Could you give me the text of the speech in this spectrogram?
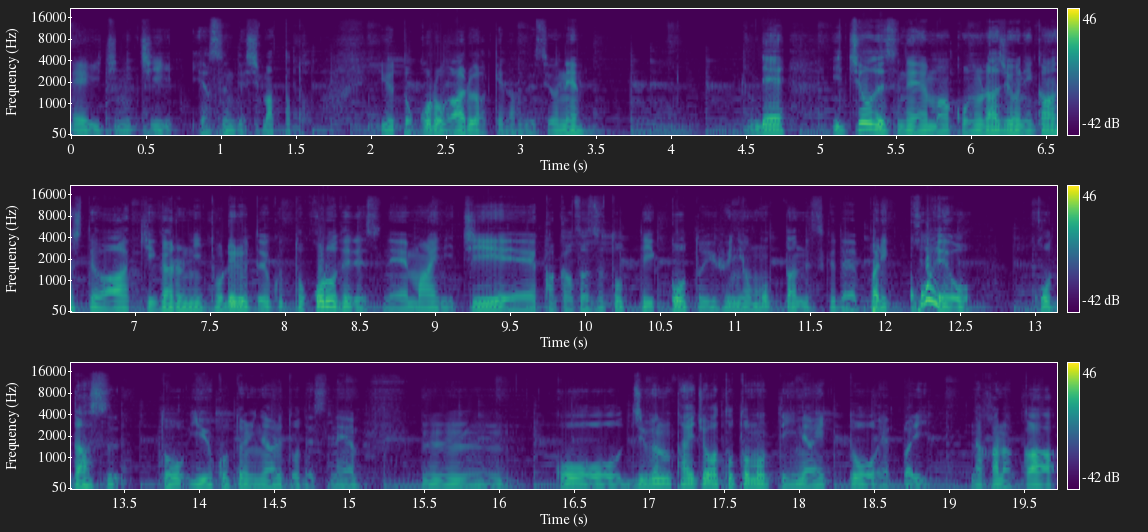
え1日休んでしまったというところがあるわけなんですよね。で、一応ですね、まあ、このラジオに関しては気軽に撮れるというところでですね、毎日、えー欠かさず撮っていこうというふうに思ったんですけど、やっぱり声をこう出すということになるとですね、うーん、こう、自分の体調が整っていないと、やっぱりなかなか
